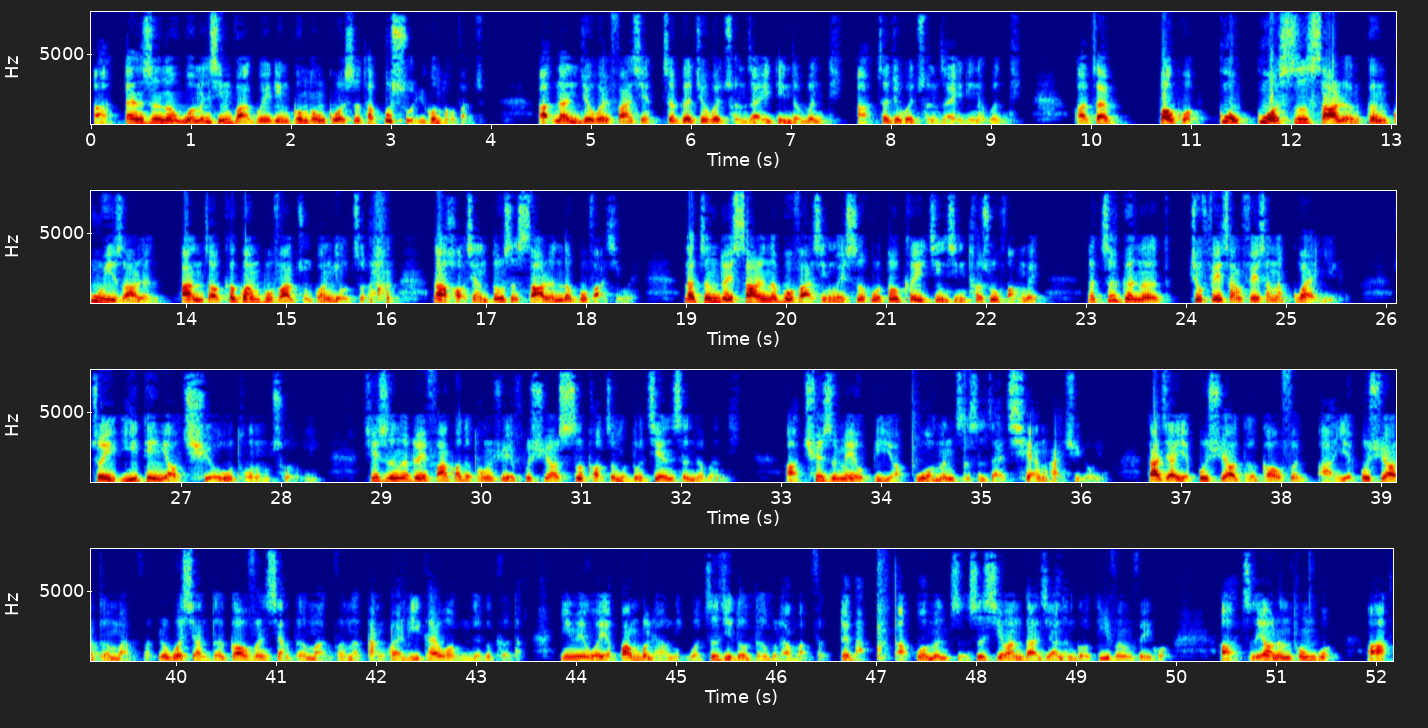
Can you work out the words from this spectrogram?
啊，但是呢，我们刑法规定共同过失它不属于共同犯罪。啊，那你就会发现这个就会存在一定的问题啊，这就会存在一定的问题啊。在包括过过失杀人跟故意杀人，按照客观不法，主观有责，那好像都是杀人的不法行为。那针对杀人的不法行为，似乎都可以进行特殊防卫。那这个呢，就非常非常的怪异。所以一定要求同存异。其实呢，对法考的同学不需要思考这么多艰深的问题。啊，确实没有必要。我们只是在浅海去游泳，大家也不需要得高分啊，也不需要得满分。如果想得高分、想得满分呢，赶快离开我们这个课堂，因为我也帮不了你，我自己都得不了满分，对吧？啊，我们只是希望大家能够低分飞过啊，只要能通过啊，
